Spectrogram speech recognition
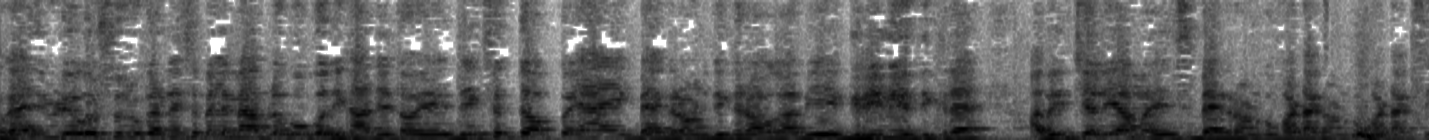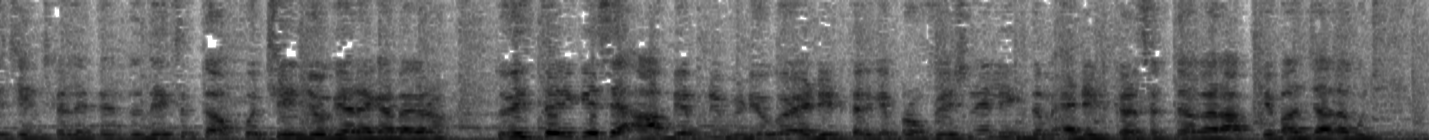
तो गाइज़ वीडियो को शुरू करने से पहले मैं आप लोगों को दिखा देता हूँ। देख सकते हो आपको यहाँ एक बैकग्राउंड दिख रहा होगा। अभी ये ग्रीन दिख रहा है। अभी चलिए हम इस बैकग्राउंड को फटाग्राउंड को फटाक से चेंज कर लेते हैं। तो देख सकते हो आपको चेंज हो गया रहेगा बैकग्राउंड तो इस तरीके से आप भी अपनी वीडियो को एडिट करके प्रोफेशनली एकदम एडिट कर सकते हो। अगर आपके पास ज़्यादा कुछ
